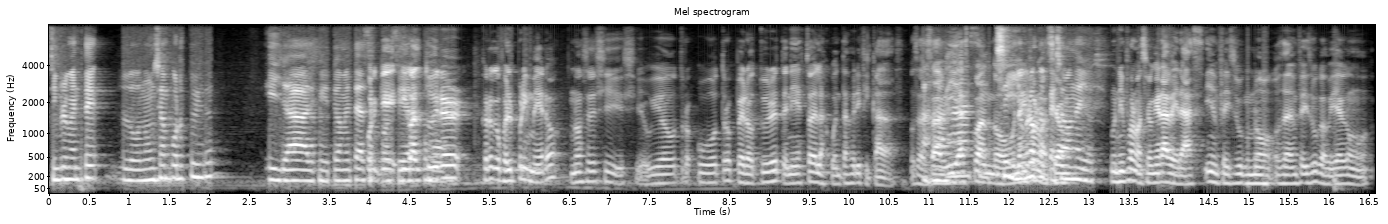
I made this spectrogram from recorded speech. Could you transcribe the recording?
Simplemente lo anuncian por Twitter Y ya definitivamente... Porque igual Twitter creo que fue el primero, no sé si, si hubo otro, hubo otro, pero Twitter tenía esto de las cuentas verificadas. O sea, sabías cuando una, información, una información era veraz y en Facebook no. O sea, en Facebook había como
